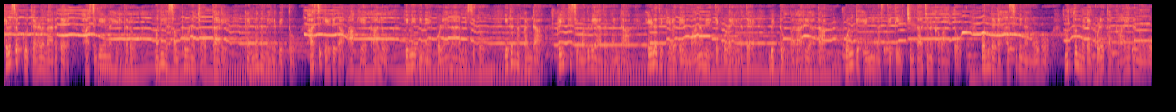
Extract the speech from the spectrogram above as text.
ಕೆಲಸಕ್ಕೂ ತೆರಳಲಾರದೆ ಹಾಸಿಗೆಯನ್ನು ಹಿಡಿದರು. ಮನೆಯ ಸಂಪೂರ್ಣ ಜವಾಬ್ದಾರಿ ಗಂಡನ ಮೇಲೆ ಬಿತ್ತು. ಹಾಸಿಗೆ ಹಿಡಿದ ಆಕೆಯ ಕಾಲು ದಿನೇ ದಿನೇ ಕೊಳೆಯಲಾರಂಭಿಸಿತು. ಇದನ್ನು ಕಂಡ ಪ್ರೀತಿಸಿ ಮದುವೆಯಾದ ಗಂಡ ಹೇಳದೆ ಕೇಳದೆ ಮಾನವೀಯತೆ ಕೂಡ ಇಲ್ಲದೆ ಬಿಟ್ಟು ಪರಾರಿಯಾದ ಒಂಟಿ ಹೆಣ್ಣಿನ ಸ್ಥಿತಿ ಚಿಂತಾಜನಕವಾಯಿತು. ಒಂದೆಡೆ ಹಸಿವಿನ ನೋವು, ಮತ್ತೊಂದೆಡೆ ಕೊಳೆತ ಗಾಯದ ನೋವು.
